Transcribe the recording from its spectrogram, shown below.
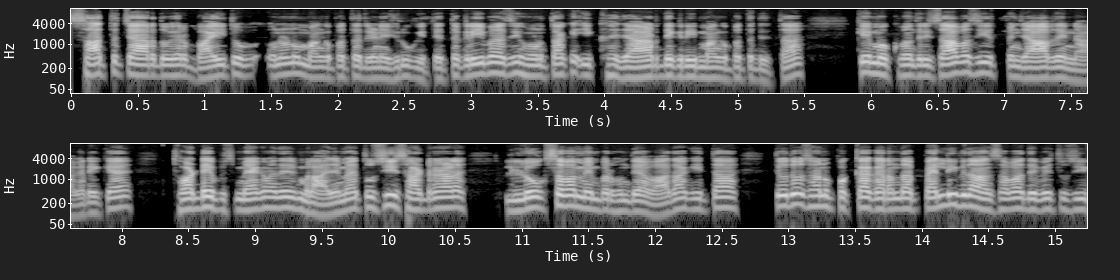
7/4/2022 ਤੋਂ ਉਹਨਾਂ ਨੂੰ ਮੰਗ ਪੱਤਰ ਦੇਣੇ ਸ਼ੁਰੂ ਕੀਤੇ। ਤਕਰੀਬਨ ਅਸੀਂ ਹੁਣ ਤੱਕ 1000 ਦੇ ਕਰੀਬ ਮੰਗ ਪੱਤਰ ਦਿੱਤਾ ਕਿ ਮੁੱਖ ਮੰਤਰੀ ਸਾਹਿਬ, ਅਸੀਂ ਪੰਜਾਬ ਦੇ ਨਾਗਰਿਕ ਹੈ, ਤੁਹਾਡੇ ਮਹਿਕਮੇ ਦੇ ਮੁਲਾਜ਼ਮ ਹੈ, ਤੁਸੀਂ ਸਾਡੇ ਨਾਲ ਲੋਕ ਸਭਾ ਮੈਂਬਰ ਹੁੰਦਿਆਂ ਵਾਅਦਾ ਕੀਤਾ ਤੇ ਉਦੋਂ ਸਾਨੂੰ ਪੱਕਾ ਕਰਨ ਦਾ ਪਹਿਲੀ ਵਿਧਾਨ ਸਭਾ ਦੇ ਵਿੱਚ ਤੁਸੀਂ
